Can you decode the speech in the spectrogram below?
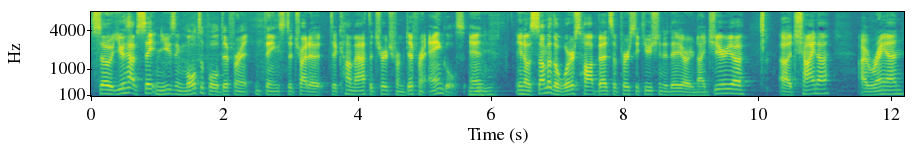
so you have Satan using multiple different things to try to to come at the church from different angles. Mm-hmm. And you know, some of the worst hotbeds of persecution today are Nigeria, uh, China. Iran,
